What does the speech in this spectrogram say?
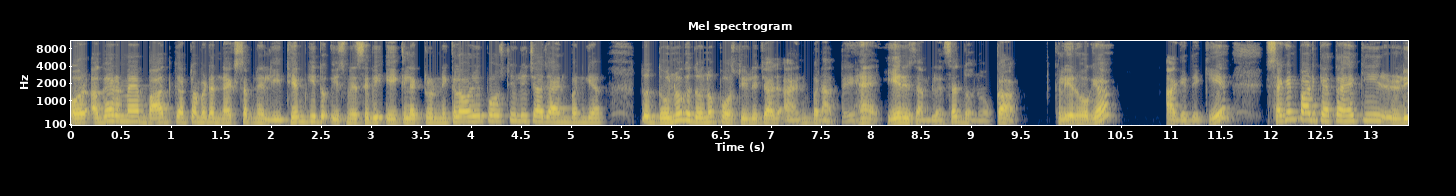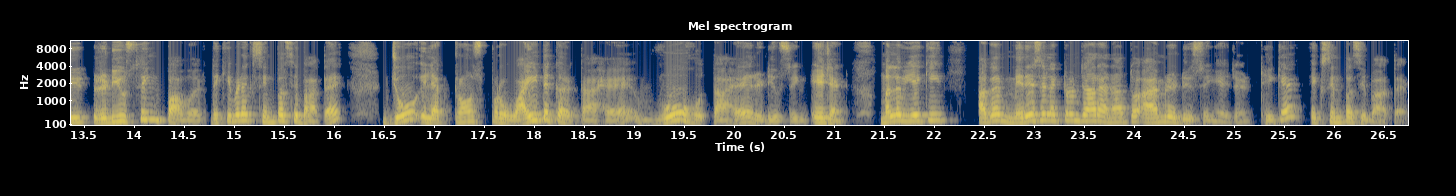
और अगर मैं बात करता हूँ, बेटा नेक्स्ट अपने लिथियम की तो इसमें से भी एक इलेक्ट्रॉन निकला और ये पॉजिटिवली चार्ज आयन बन गया। तो दोनों के दोनों पॉजिटिवली चार्ज आयन बनाते हैं। ये रिजेंबलेंस है दोनों का। क्लियर हो गया? आगे देखिए। सेकंड पार्ट कहता है कि रिड्यूसिंग पावर देखिए बेटा, एक सिंपल सी बात है। जो इलेक्ट्रॉन्स प्रोवाइड करता है, वो होता है रिड्यूसिंग एजेंट मतलब ये कि अगर मेरे से इलेक्ट्रॉन जा रहा है ना तो आई एम रिड्यूसिंग एजेंट ठीक है? एक सिंपल सी बात है।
